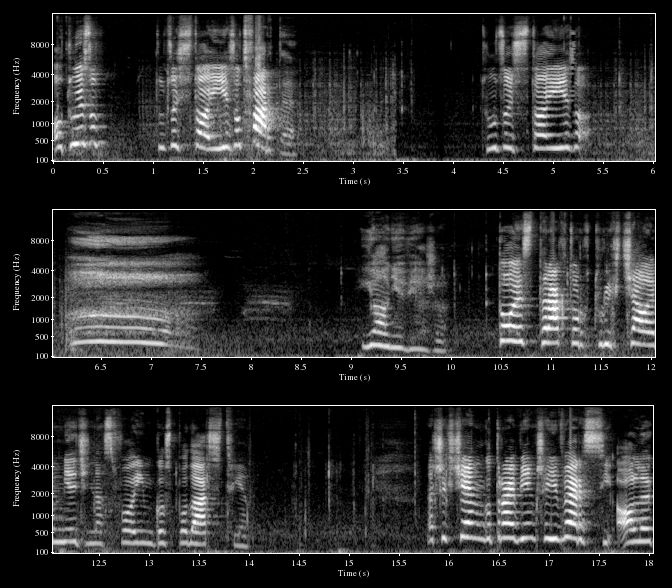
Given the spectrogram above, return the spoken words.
O, tu jest. O... Tu coś stoi, jest otwarte. Tu coś stoi, jest. O... Ja nie wierzę. To jest traktor, który chciałem mieć na swoim gospodarstwie. Znaczy, chciałem go trochę większej wersji, ale.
